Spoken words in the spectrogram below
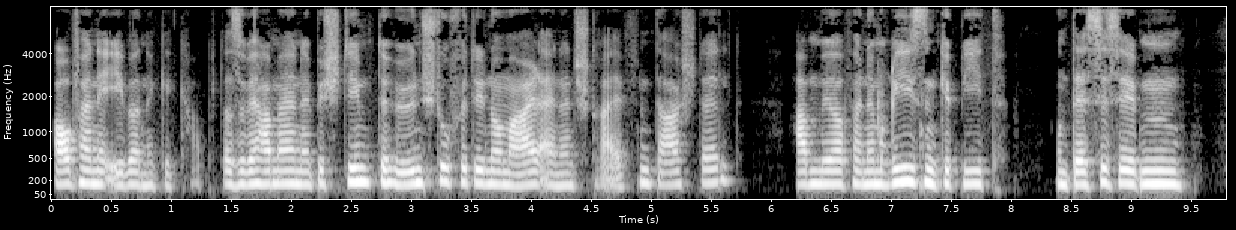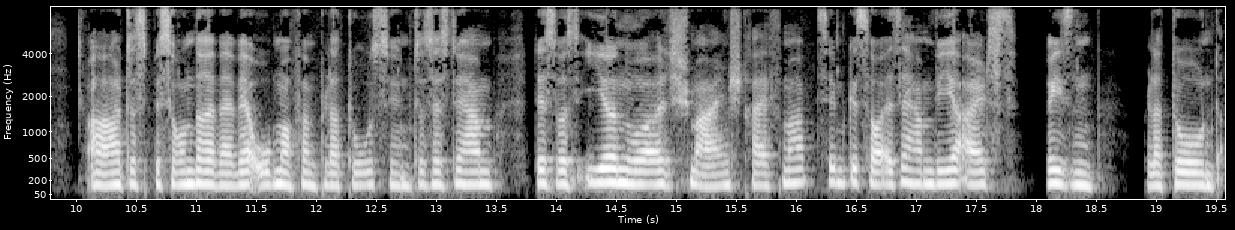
auf eine Ebene gekappt. Also wir haben eine bestimmte Höhenstufe, die normal einen Streifen darstellt, haben wir auf einem Riesengebiet. Und das ist eben äh, das Besondere, weil wir oben auf einem Plateau sind. Das heißt, wir haben das, was ihr nur als schmalen Streifen habt im Gesäuse, haben wir als Riesenplateau und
